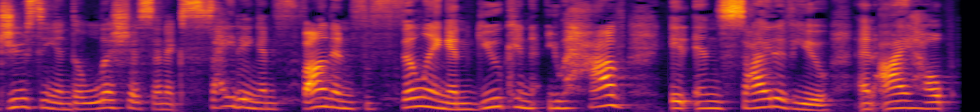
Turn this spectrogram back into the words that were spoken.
juicy and delicious and exciting and fun and fulfilling and you can you have it inside of you. And I help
